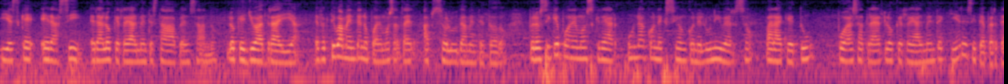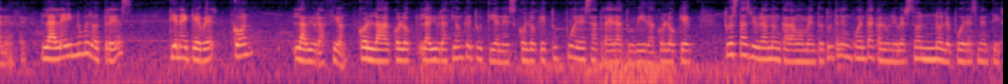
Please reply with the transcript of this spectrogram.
y es que era así, era lo que realmente estaba pensando, lo que yo atraía. Efectivamente no podemos atraer absolutamente todo, pero sí que podemos crear una conexión con el universo para que tú puedas atraer lo que realmente quieres y te pertenece. La ley número 3 tiene que ver con la vibración, con, la, la vibración que tú tienes, con lo que tú puedes atraer a tu vida, con lo que tú estás vibrando en cada momento. Tú ten en cuenta que al universo no le puedes mentir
